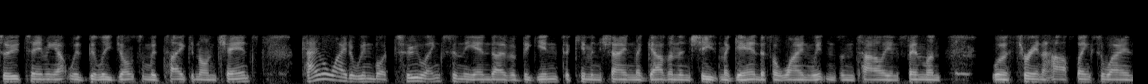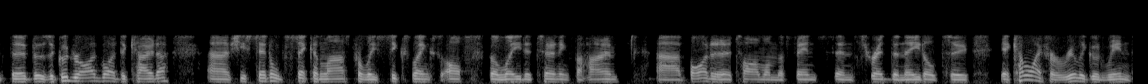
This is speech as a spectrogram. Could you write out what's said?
two, teaming up with Billy Johnson with Taken on chance. Came away to win by two lengths in the end over Begin for Kim and Shane McGovern, and She's Magander for Wayne Wittens and Talia and Fenlon were three and a half lengths away in third. But it was a good ride by Dakota. Uh, she settled second last, probably six lengths off the leader, turning for home. Uh, bided her time on the fence and thread the needle to yeah, come away for a really good win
